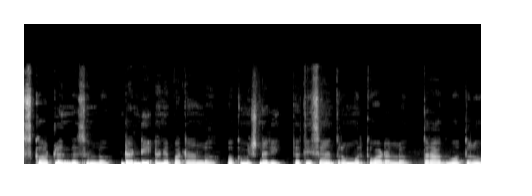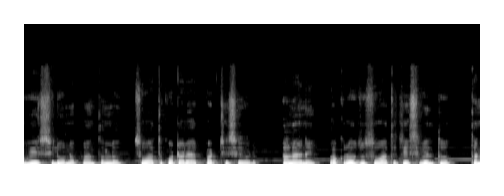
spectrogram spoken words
స్కాట్లాండ్ దేశంలో డండీ అనే పట్టణంలో ఒక మిషనరీ ప్రతి సాయంత్రం మురికివాడల్లో త్రాగుబోతులు వేస్యులు ఉన్న ప్రాంతంలో సువాత కూటాలు ఏర్పాటు చేసేవాడు. అలానే ఒకరోజు సువాత చేసి వెళ్తూ తన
